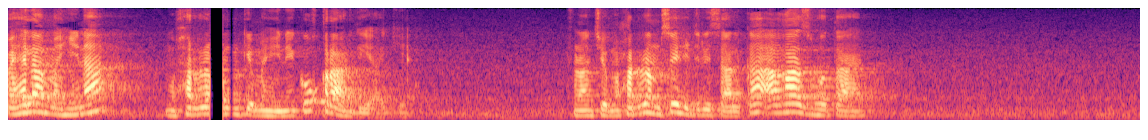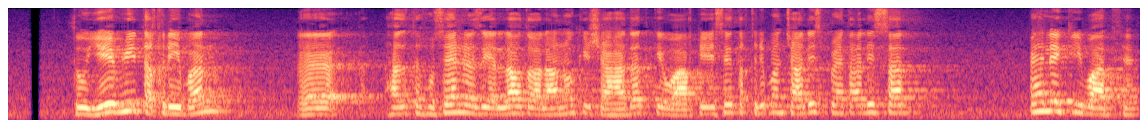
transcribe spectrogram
पहला महीना मुहर्रम के महीने को करार दिया गया। चुनाचे मुहर्रम से हिजरी साल का आगाज़ होता है। तो ये भी तकरीबन हज़रत हुसैन रज़ी अल्लाह तु की शहादत के वाक़े से तकरीबन 40-45 साल पहले की बात है।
